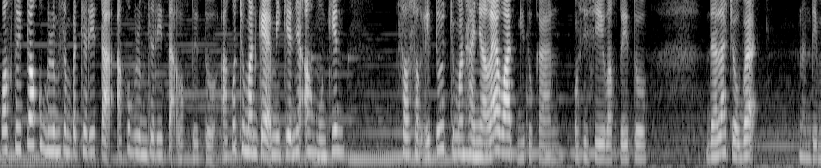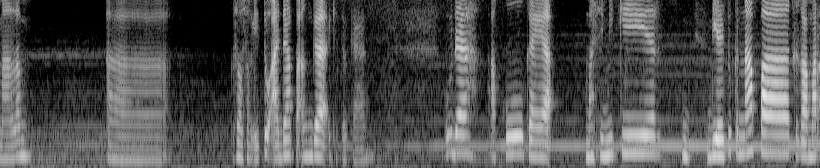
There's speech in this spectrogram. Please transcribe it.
waktu itu aku belum sempet cerita. Aku belum cerita waktu itu. Aku cuman kayak mikirnya ah mungkin sosok itu cuman hanya lewat gitu kan posisi waktu itu. Udahlah coba nanti malam uh, sosok itu ada apa enggak gitu kan. Udah aku kayak masih mikir dia itu kenapa? Ke kamar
